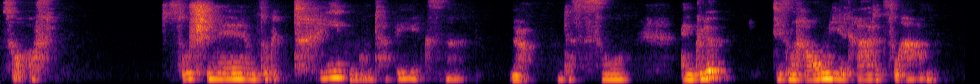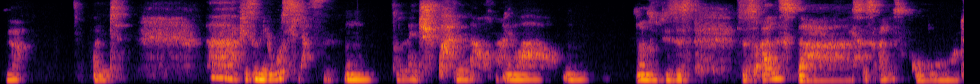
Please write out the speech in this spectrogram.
so oft so schnell und so getrieben unterwegs. Ne? Ja. Und das ist so ein Glück, diesen Raum hier gerade zu haben. Ja. Und ah, wie so ein Loslassen, Mhm. so ein Entspannen auch mal. Mhm. Wow. Mhm. Also dieses, es ist alles da, es ist alles gut,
